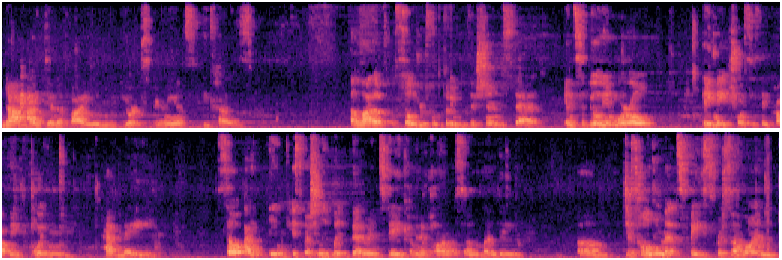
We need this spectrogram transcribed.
not identifying your experience because a lot of soldiers were put in positions that in civilian world, they made choices they probably wouldn't have made. So I think, especially with Veterans Day coming upon us on Monday, um, just holding that space for someone,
